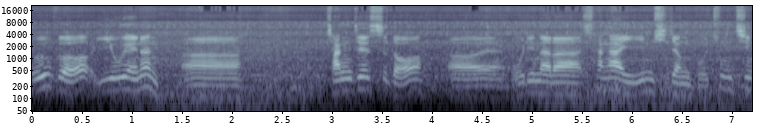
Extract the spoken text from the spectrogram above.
의거 이후에는 아, 장제스도 어, 우리나라 상하이 임시정부, 충칭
